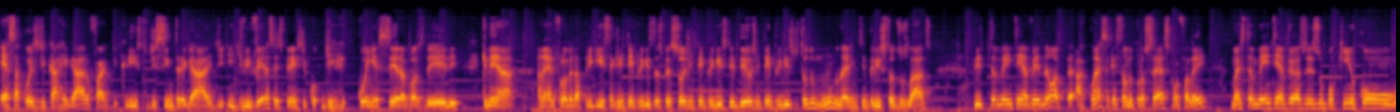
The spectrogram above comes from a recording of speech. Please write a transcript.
essa coisa de carregar o fardo de Cristo, de se entregar e de, e de viver essa experiência de, de, conhecer a voz dele, que nem a, a Nelly falou né, da preguiça, né, que a gente tem preguiça das pessoas, a gente tem preguiça de Deus, a gente tem preguiça de todo mundo, né? A gente tem preguiça de todos os lados. Que também tem a ver não a, a, com essa questão do processo, como eu falei, mas também tem a ver às vezes um pouquinho com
